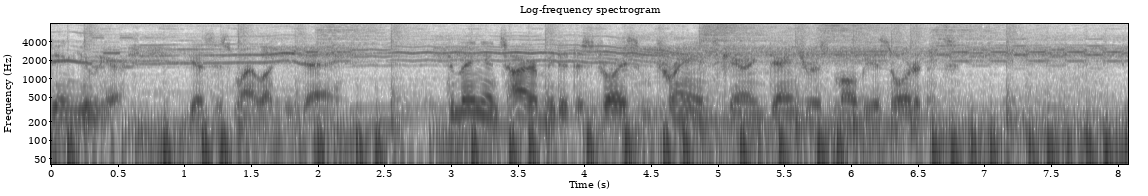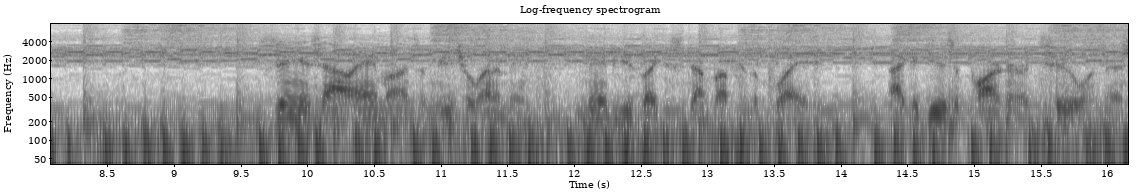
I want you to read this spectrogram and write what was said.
seeing you here. Guess it's my lucky day. Dominions hired me to destroy some trains carrying dangerous Moebius ordnance. Seeing as how Amon's a mutual enemy, maybe you'd like to step up to the plate. I could use a partner or two on this.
